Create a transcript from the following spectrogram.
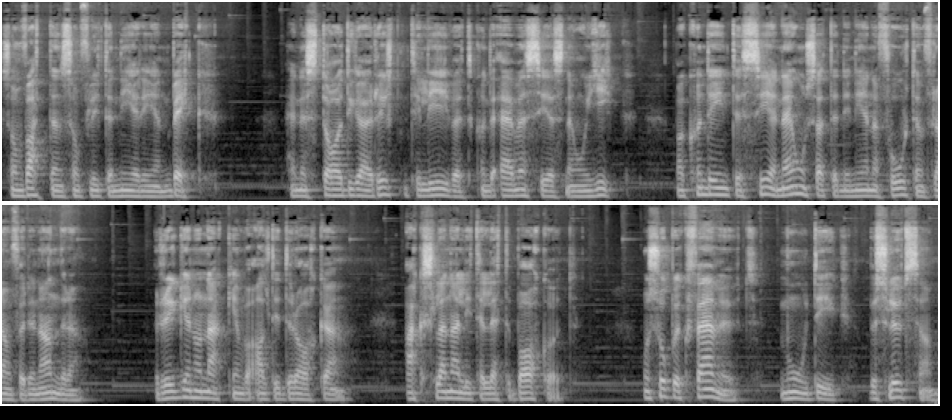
som vatten som flyter ner i en bäck. Hennes stadiga rytm till livet kunde även ses när hon gick. Man kunde inte se när hon satte den ena foten framför den andra. Ryggen och nacken var alltid raka, axlarna lite lätt bakåt. Hon såg bekväm ut, modig, beslutsam,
